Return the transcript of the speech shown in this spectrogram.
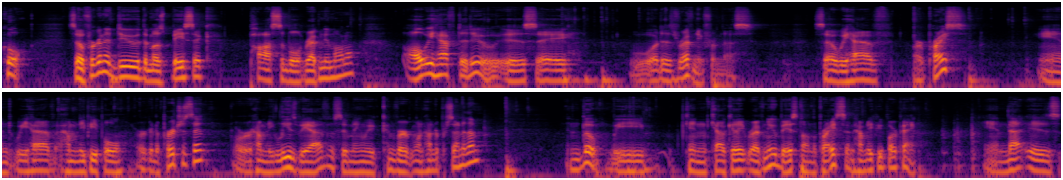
Cool. So if we're going to do the most basic possible revenue model, all we have to do is say, what is revenue from this? So we have our price, and we have how many people are going to purchase it, or how many leads we have, assuming we convert 100% of them. And boom, we can calculate revenue based on the price and how many people are paying. And that is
